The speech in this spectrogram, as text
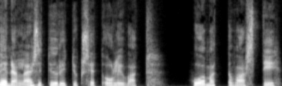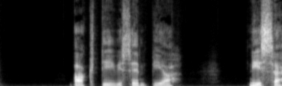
venäläiset yritykset olivat huomattavasti aktiivisempia niissä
